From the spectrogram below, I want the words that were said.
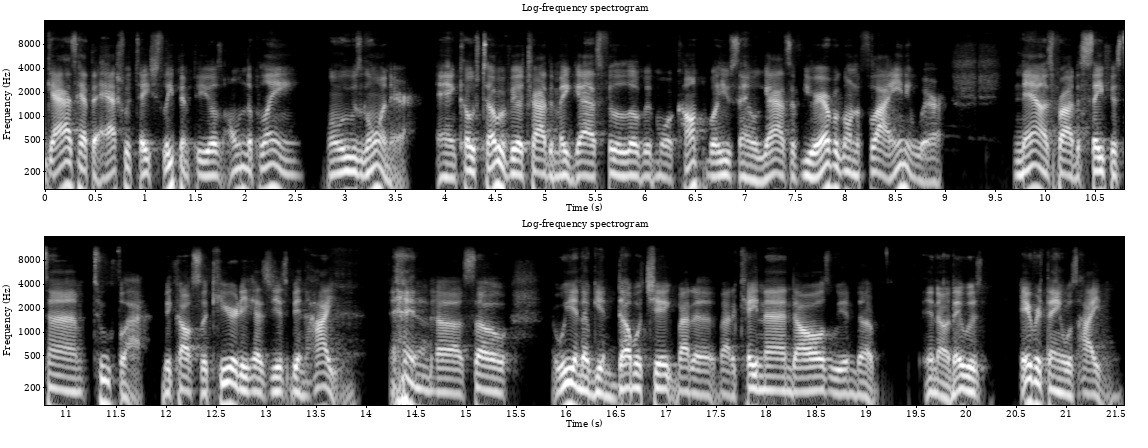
guys have to actually take sleeping pills on the plane when we was going there. And Coach Tuberville tried to make guys feel a little bit more comfortable. He was saying, well, guys, if you're ever going to fly anywhere, now is probably the safest time to fly because security has just been heightened. And uh, so we end up getting double checked by the by the K9 dolls. We end up, you know, they was everything was heightened.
